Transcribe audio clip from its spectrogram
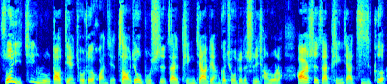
所以进入到点球这个环节，早就不是在评价两个球队的实力强弱了，而是在评价几个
